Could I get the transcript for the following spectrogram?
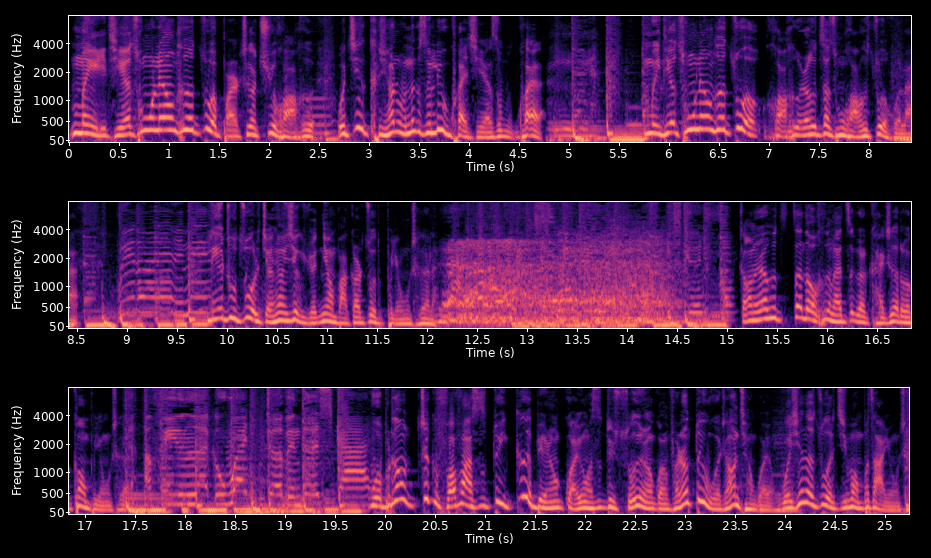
每天从梁河坐班车去花河，我记得可清楚，那个是六块钱还是五块了。每天从梁河坐花河，然后再从花河坐回来，连住坐了将近一个月，娘把杆坐的不用车了。长的，然后再到后来自个儿开车的话更不用车了。我不知道这个方法是对个别人管用还是对所有人管用，反正对我这样挺管用。我现在坐的基本不咋用车。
